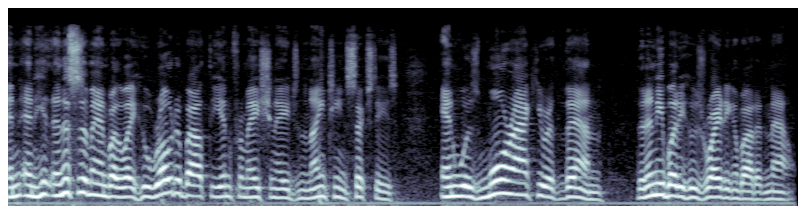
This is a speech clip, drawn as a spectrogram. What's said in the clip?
And, and, he, and this is a man, by the way, who wrote about the information age in the 1960s and was more accurate then than anybody who's writing about it now.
